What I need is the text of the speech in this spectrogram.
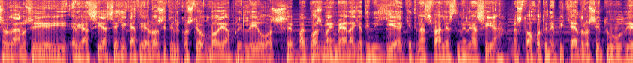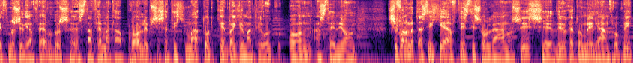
Διεθνή Οργάνωσης Εργασίας έχει καθιερώσει την 28η Απριλίου ως Παγκόσμια ημέρα για την υγεία και την ασφάλεια στην εργασία, με στόχο την επικέντρωση του διεθνούς ενδιαφέροντος στα θέματα πρόληψης ατυχημάτων και επαγγελματικών ασθενειών. Σύμφωνα με τα στοιχεία αυτής της οργάνωσης, 2 εκατομμύρια άνθρωποι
